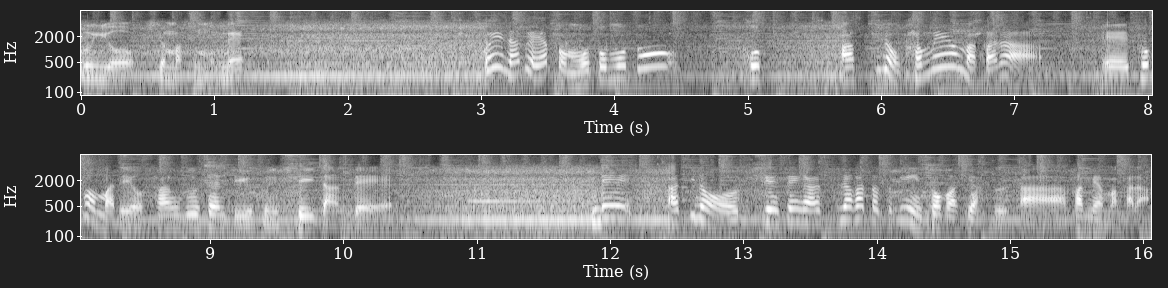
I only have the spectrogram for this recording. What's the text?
運用してますもんねこれなんかやっぱもともとあっちの亀山からえー、鳥羽までを三宮線というふうにしていたんで、で、あっちの規制線がつながった時に鳥羽始発、あ亀山から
